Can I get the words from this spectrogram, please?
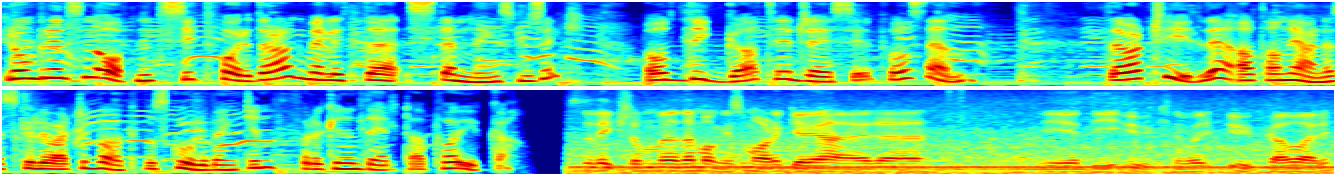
Kronprinsen åpnet sitt foredrag med litt eh, stemningsmusikk, og digga til Jay-Z på scenen. Det var tydelig at han gjerne skulle vært tilbake på skolebenken for å kunne delta på uka. Så Det virker som eh, det er mange som har det gøy her eh, i de ukene hvor uka varer.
